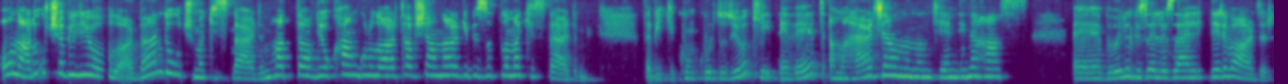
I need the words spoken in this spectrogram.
Onlar da uçabiliyorlar. Ben de uçmak isterdim. Hatta diyor kangurular, tavşanlar gibi zıplamak isterdim. Tabii ki kum kurdu diyor ki evet ama her canlının kendine has e, böyle güzel özellikleri vardır.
